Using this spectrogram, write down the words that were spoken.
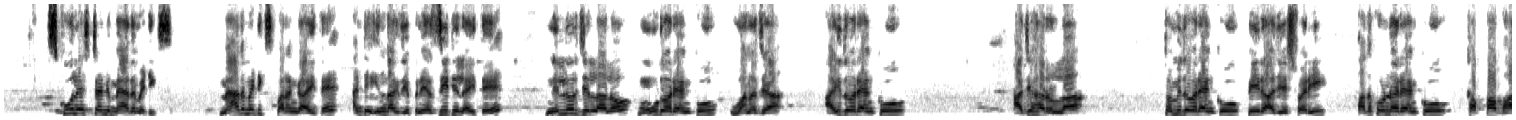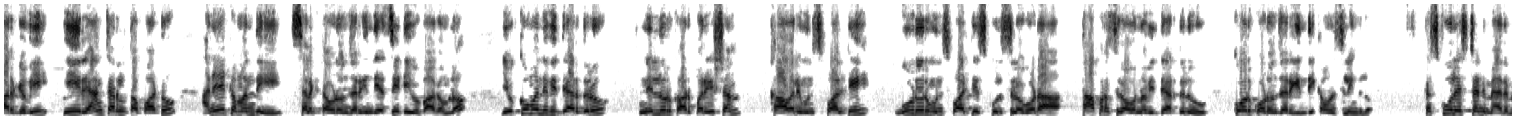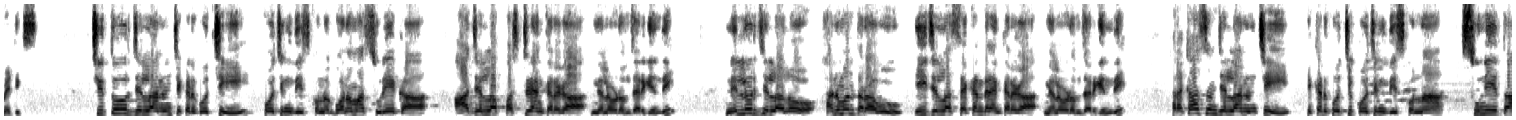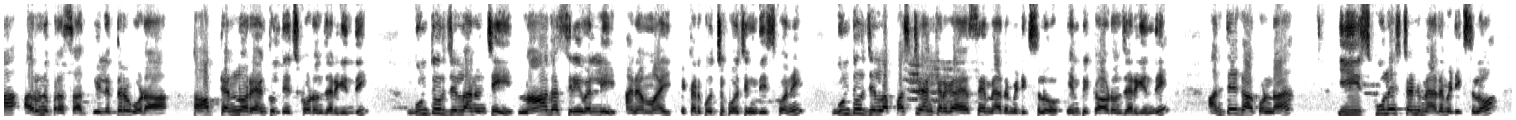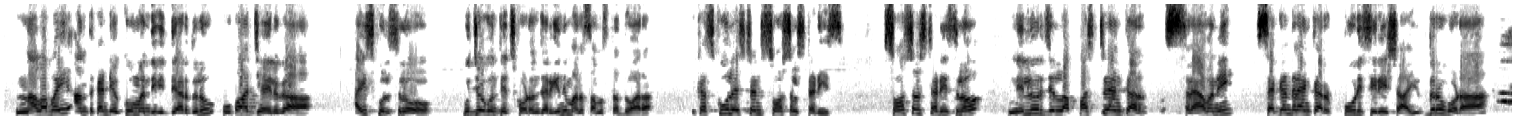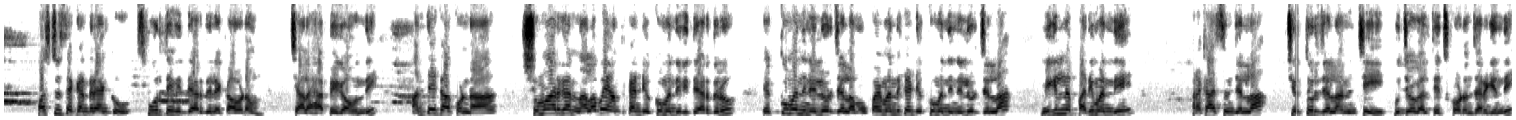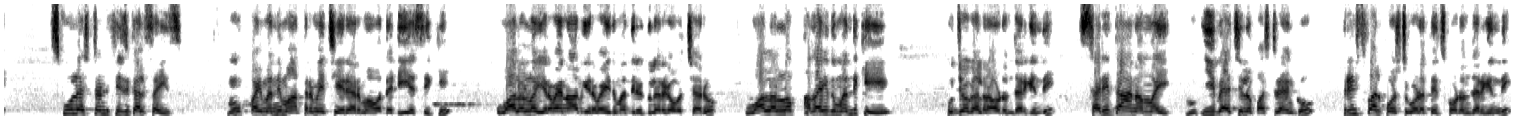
స్కూల్ అసిస్టెంట్ మ్యాథమెటిక్స్ మ్యాథమెటిక్స్ పరంగా అయితే అంటే ఇందాక చెప్పిన ఎస్జిటీలు అయితే నెల్లూరు జిల్లాలో మూడో ర్యాంకు వనజ ఐదో ర్యాంకు అజహరుల్లా తొమ్మిదో ర్యాంకు పి రాజేశ్వరి పదకొండో ర్యాంకు కప్ప భార్గవి ఈ ర్యాంకర్లతో పాటు అనేక మంది సెలెక్ట్ అవ్వడం జరిగింది ఎస్జిటి విభాగంలో. ఎక్కువ మంది విద్యార్థులు Nellore corporation Kavali municipality Gudur municipality స్కూల్స్లో కూడా టాపర్స్గా ఉన్న విద్యార్థులు కోరుకోవడం జరిగింది కౌన్సిలింగ్లో స్కూల్ అసిస్టెంట్ మ్యాథమెటిక్స్. చిత్తూరు జిల్లా నుంచి ఇక్కడికి వచ్చి కోచింగ్ తీసుకున్న గుణమ సురేఖ ఆ జిల్లా ఫస్ట్ ర్యాంకర్గా నిలవడం జరిగింది. నెల్లూరు జిల్లాలో హనుమంతరావు ఈ జిల్లా సెకండ్ ర్యాంకర్గా నిలవడం జరిగింది. ప్రకాశం జిల్లా నుంచి ఇక్కడికి వచ్చి కోచింగ్ తీసుకున్న సునీత అరుణ్ ప్రసాద్ వీళ్ళిద్దరూ కూడా టాప్ టెన్లో ర్యాంకులు తెచ్చుకోవడం జరిగింది. గుంటూరు జిల్లా నుంచి నాగ శ్రీవల్లి అనే అమ్మాయి ఇక్కడికి వచ్చి కోచింగ్ తీసుకొని గుంటూరు జిల్లా ఫస్ట్ ర్యాంకర్గా ఎస్ఏ మ్యాథమెటిక్స్లో ఎంపిక కావడం జరిగింది. అంతేకాకుండా ఈ స్కూల్ అసిస్టెంట్ మ్యాథమెటిక్స్లో నలభై అంతకంటే ఎక్కువ మంది విద్యార్థులు ఉపాధ్యాయులుగా హై స్కూల్స్లో ఉద్యోగం తెచ్చుకోవడం జరిగింది మన సంస్థ ద్వారా. ఇక school assistant social studies. Social స్టడీస్లో నెల్లూరు జిల్లా first ranker Sravani second ranker Pudi Sirisha ఇద్దరు కూడా ఫస్ట్ సెకండ్ ర్యాంకు స్ఫూర్తి విద్యార్థులే కావడం చాలా హ్యాపీగా ఉంది. అంతేకాకుండా సుమారుగా నలభై అంతకంటే ఎక్కువ మంది విద్యార్థులు ఎక్కువ మంది నెల్లూరు జిల్లా ముప్పై మంది కంటే ఎక్కువ మంది నెల్లూరు జిల్లా మిగిలిన పది మంది ప్రకాశం జిల్లా చిత్తూరు జిల్లా నుంచి ఉద్యోగాలు తెచ్చుకోవడం జరిగింది. స్కూల్ అసిస్టెంట్ ఫిజికల్ సైన్స్ ముప్పై మంది మాత్రమే చేరారు మా వద్ద డిఎస్సికి. వాళ్ళలో ఇరవై నాలుగు ఇరవై ఐదు మంది రెగ్యులర్గా వచ్చారు. వాళ్ళల్లో పదహైదు మందికి ఉద్యోగాలు రావడం జరిగింది. సరిత అనే అమ్మాయి ఈ బ్యాచ్లో ఫస్ట్ ర్యాంకు ప్రిన్సిపాల్ పోస్ట్ కూడా తెచ్చుకోవడం జరిగింది.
